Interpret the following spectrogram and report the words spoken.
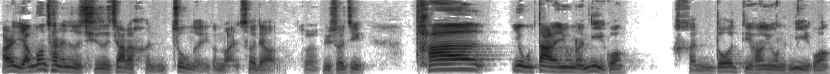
而阳光灿烂日其实加了很重的一个暖色调的，对，绿色镜，它用大量用了逆光，很多地方用了逆光。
